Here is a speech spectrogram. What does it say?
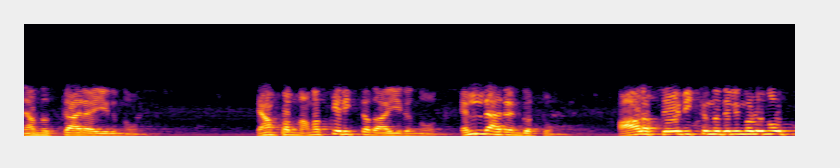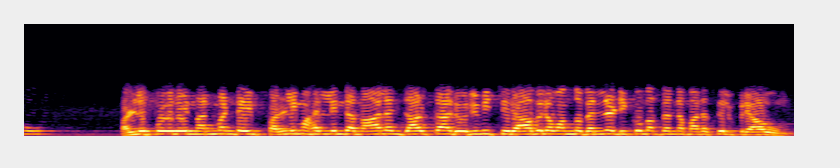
ഞാൻ നിസ്കാരായിരുന്നു ഞാൻ ഇപ്പം നമസ്കരിച്ചതായിരുന്നു എല്ലാ രംഗത്തും. ആളെ സേവിക്കുന്നതിൽ നിങ്ങൾ നോക്കൂ. പള്ളിപ്പോയിലെയും നന്മന്റെയും പള്ളിമഹലിന്റെ നാലഞ്ച് ആൾക്കാർ ഒരുമിച്ച് രാവിലെ വന്ന് ബെല്ലടിക്കുമ്പോൾ തന്നെ മനസ്സിൽ പ്രാവും.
